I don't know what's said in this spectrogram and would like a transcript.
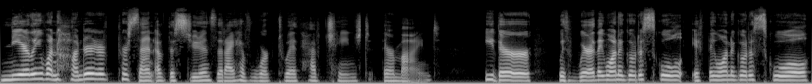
Nearly 100% of the students that I have worked with have changed their mind, either with where they want to go to school, if they want to go to school.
